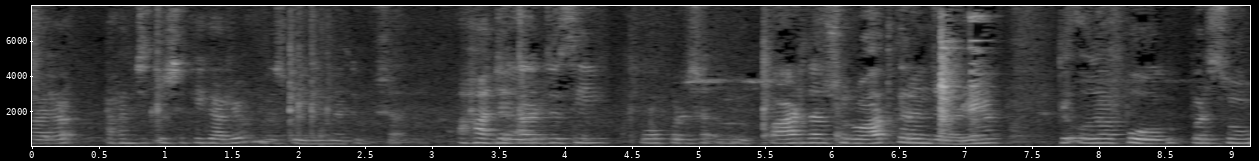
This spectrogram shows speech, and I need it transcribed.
ਵਰ ਹਾਂਜੀ ਤੁਸੀਂ ਕੀ ਕਰ ਰਹੇ ਹੋ? ਬਸ ਪੀਲੀ ਮੈਂ ਤਾਂ ਪ੍ਰਸ਼ਾਦ ਹਾਂਜੀ। ਅੱਜ ਅਸੀਂ ਉਹ ਪਾਠ ਦਾ ਸ਼ੁਰੂਆਤ ਕਰਨ ਜਾ ਰਹੇ ਹਾਂ। ਤੇ ਉਹਦਾ ਭੋਗ ਪਰਸੋਂ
